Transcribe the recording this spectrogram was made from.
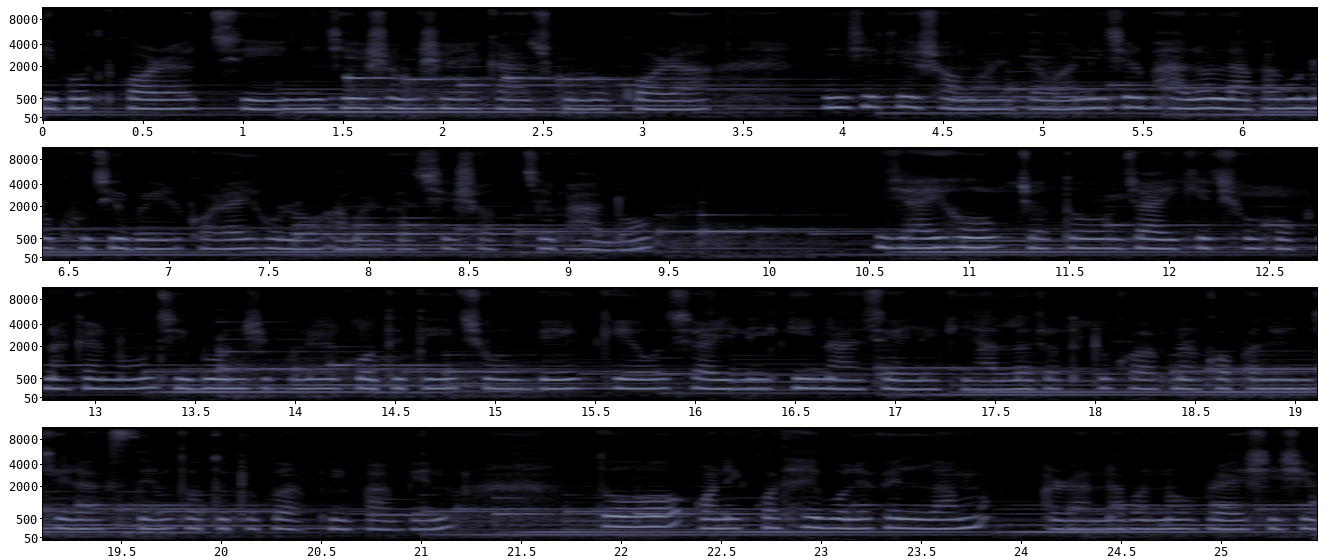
গিবত করার চেয়ে নিজের সংসারের কাজগুলো করা, নিজেকে সময় দেওয়া, নিজের ভালো লাগাগুলো খুঁজে বের করাই হলো আমার কাছে সবচেয়ে ভালো। যাই হোক, যত যাই কিছু হোক না কেন, জীবন জীবনের গতিতেই চলবে। কেউ চাইলে কি না চাইলে কি, আল্লাহ যতটুকু আপনার কপালে লিখে রাখছেন, ততটুকু আপনি পাবেন। তো অনেক কথাই বলে ফেললাম, রান্নাবান্নাও প্রায় শেষের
